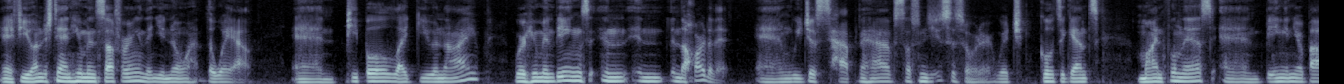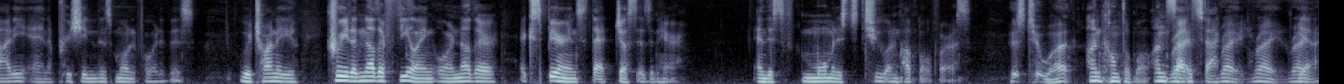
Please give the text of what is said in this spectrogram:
And if you understand human suffering, then you know the way out. And people like you and I, we're human beings in, in, in the heart of it. And we just happen to have substance use disorder, which goes against mindfulness and being in your body and appreciating this moment for what it is. We're trying to create another feeling or another experience that just isn't here. And this moment is too uncomfortable for us. Is too what? Uncomfortable, unsatisfactory. Right, right, right. Yeah.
